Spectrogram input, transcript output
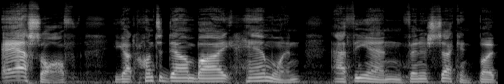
ass off. He got hunted down by Hamlin at the end and finished second, but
